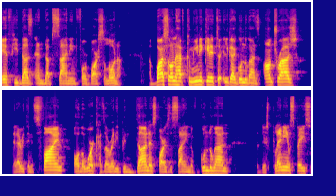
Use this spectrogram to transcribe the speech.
if he does end up signing for Barcelona. Now, Barcelona have communicated to Ilkay Gundogan's entourage that everything is fine. All the work has already been done as far as the signing of Gundogan. That there's plenty of space.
